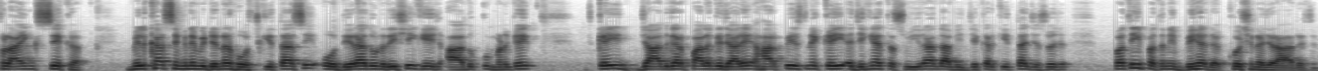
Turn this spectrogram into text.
ਫਲਾਈਂਗ ਸਿੱਖ ਮਿਲਖਾ ਸਿੰਘ ਨੇ ਵੀ ਡਿਨਰ ਹੋਸਟ ਕੀਤਾ ਸੀ। ਉਹ ਦੇਹਰਾਦੂਨ, ਰਿਸ਼ੀਕੇਸ਼ ਆਦਿ ਘੁੰਮਣ ਗਏ। ਕਈ ਯਾਦਗਾਰ ਪਲ ਗੁਜ਼ਾਰੇ। ਹਰਪ੍ਰੀਤ ਨੇ ਕਈ ਅਜਿਹੀਆਂ ਤਸਵੀਰਾਂ ਦਾ ਵੀ ਜ਼ਿਕਰ ਕੀਤਾ, ਜਿਸ ਵਿੱਚ ਪਤੀ ਪਤਨੀ ਬੇहद ਖੁਸ਼ ਨਜ਼ਰ ਆ ਰਹੇ ਸਨ।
